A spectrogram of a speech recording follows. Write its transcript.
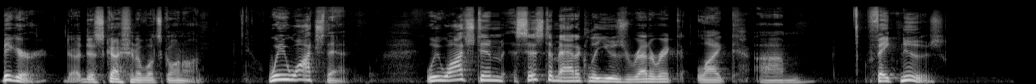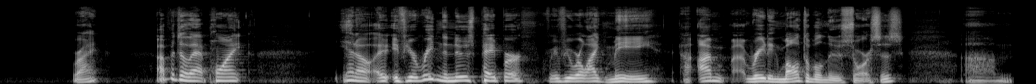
bigger uh, discussion of what's going on. We watched that. We watched him systematically use rhetoric like um, fake news, right? Up until that point, you know, if you're reading the newspaper, if you were like me, I'm reading multiple news sources. Um,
